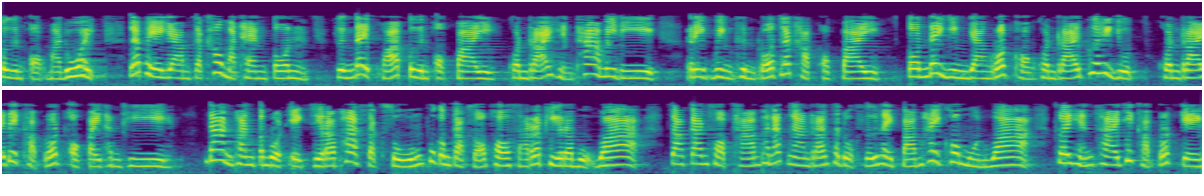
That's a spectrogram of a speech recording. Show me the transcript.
ปืนออกมาด้วย และพยายามจะเข้ามาแทงตน จึงได้คว้าปืนออกไป คนร้ายเห็นท่าไม่ดี รีบวิ่งขึ้นรถและขับออกไปตนได้ยิงยางรถของคนร้ายเพื่อให้หยุด คนร้ายได้ขับรถออกไปทันที ด้านพันตำรวจเอกจิรพาสศักดิ์สูง ผู้กำกับสพสารพีระบุว่า จากการสอบถามพนักงานร้านสะดวกซื้อในปั๊มให้ข้อมูลว่า เคยเห็นชายที่ขับรถเก๋ง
